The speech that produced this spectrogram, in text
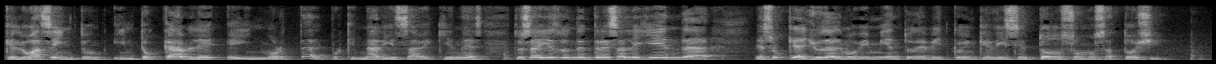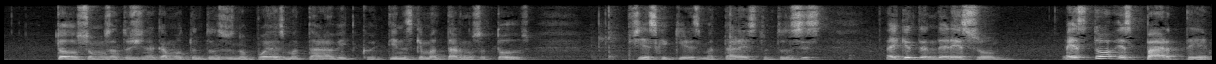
que lo hace intocable e inmortal, porque nadie sabe quién es. Entonces ahí es donde entra esa leyenda, eso que ayuda al movimiento de Bitcoin que dice todos somos Satoshi. Todos somos Satoshi Nakamoto, entonces no puedes matar a Bitcoin, tienes que matarnos a todos si es que quieres matar esto. Entonces hay que entender eso. Esto es parte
